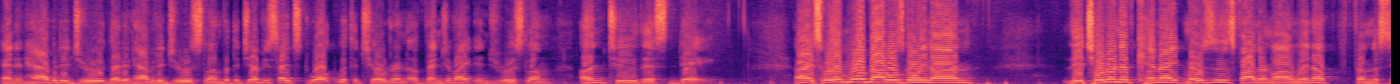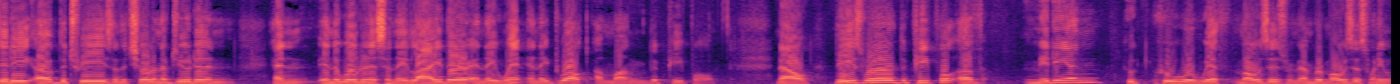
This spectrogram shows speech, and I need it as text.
and inhabited Jeru- that inhabited Jerusalem, but the Jebusites dwelt with the children of Benjamite in Jerusalem unto this day. All right, so we have more battles going on. The children of Kenite, Moses' father in law, went up from the city of the trees of the children of Judah and and in the wilderness, and they lie there, and they went and they dwelt among the people. Now, these were the people of Midian who, who were with Moses. Remember Moses when he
